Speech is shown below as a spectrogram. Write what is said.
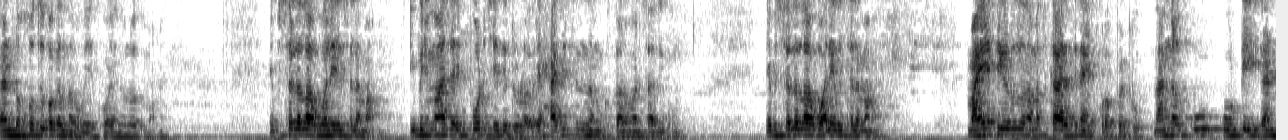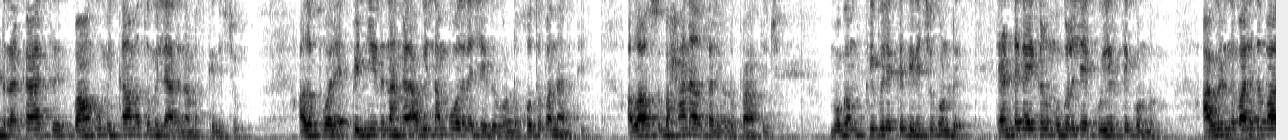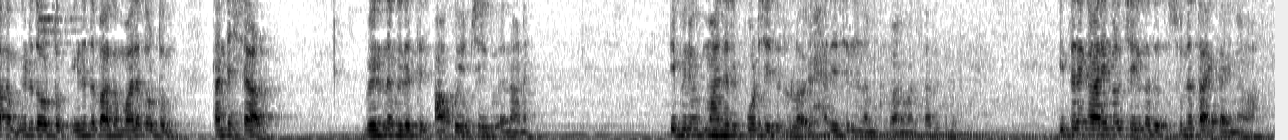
രണ്ട് ഹുതുബകൾ നിർവഹിക്കുക എന്നുള്ളതുമാണ്. നബ്സല്ലാ അലൈഹി സ്വലമ ഇബിനിമാജ റിപ്പോർട്ട് ചെയ്തിട്ടുള്ള ഒരു നിന്ന് നമുക്ക് കാണുവാൻ സാധിക്കും. നബി സല്ലല്ലാഹു അലൈഹി വസല്ലമ മയത്തേടുള്ള നമസ്കാരത്തിനായി പുറപ്പെട്ടു. ഞങ്ങൾ കൂട്ടി രണ്ട് റക്കാത്ത് ബാങ്കും ഇക്കാമത്തും ഇല്ലാതെ നമസ്കരിച്ചു. അതുപോലെ പിന്നീട് ഞങ്ങൾ അഭിസംബോധന ചെയ്തുകൊണ്ട് ഹുതുബ നടത്തി. അള്ളാഹു സുബാന തലയോട് പ്രാർത്ഥിച്ചു. മുഖം കിബിലേക്ക് തിരിച്ചുകൊണ്ട് രണ്ട് കൈകൾ മുകളിലേക്ക് ഉയർത്തിക്കൊണ്ടും അവിടുന്ന് വലതുഭാഗം ഇടതോട്ടും ഇടതുഭാഗം വലതോട്ടും തന്റെ ഷാൾ വരുന്ന വിധത്തിൽ ആക്കുകയും ചെയ്തു എന്നാണ്. ഇബിനു മാജ റിപ്പോർട്ട് ചെയ്തിട്ടുള്ള ഒരു ഹദീസിൽ നിന്ന് നമുക്ക് കാണുവാൻ സാധിക്കുന്നത്. ഇത്തരം കാര്യങ്ങൾ ചെയ്യുന്നത് സുന്നത്തായ കാര്യങ്ങളാണ്.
